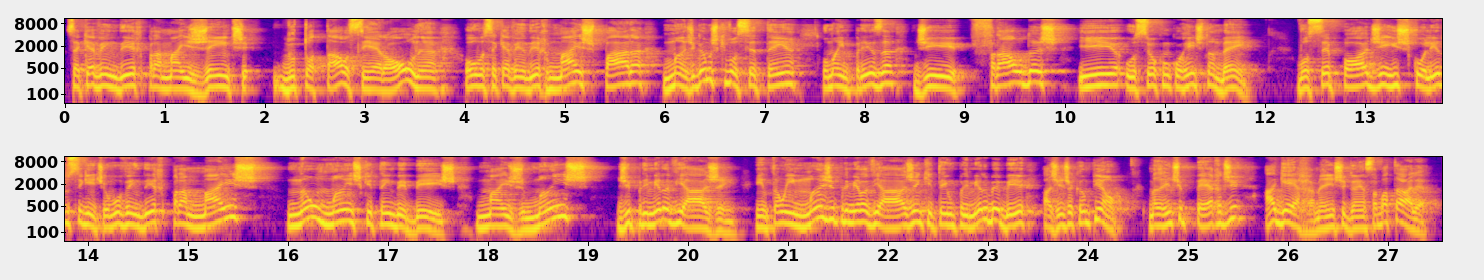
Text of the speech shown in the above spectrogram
Você quer vender para mais gente no total, assim, at all, né? Ou você quer vender mais para... Man, digamos que você tenha uma empresa de fraldas e o seu concorrente também. Você pode escolher o seguinte, eu vou vender para mais não mães que têm bebês, mas mães de primeira viagem. Então, em mães de primeira viagem, que tem um primeiro bebê, a gente é campeão. Mas a gente perde a guerra, mas a gente ganha essa batalha.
